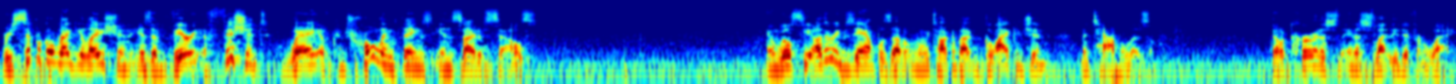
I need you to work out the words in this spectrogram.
Reciprocal regulation is a very efficient way of controlling things inside of cells. And we'll see other examples of it when we talk about glycogen metabolism. That'll occur in a, in a slightly different way.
